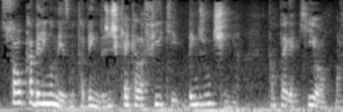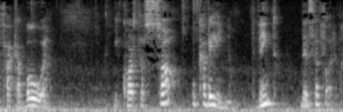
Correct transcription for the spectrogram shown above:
só o cabelinho mesmo, tá vendo? A gente quer que ela fique bem juntinha. Então, pega aqui, ó, uma faca boa e corta só o cabelinho, tá vendo? Dessa forma.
